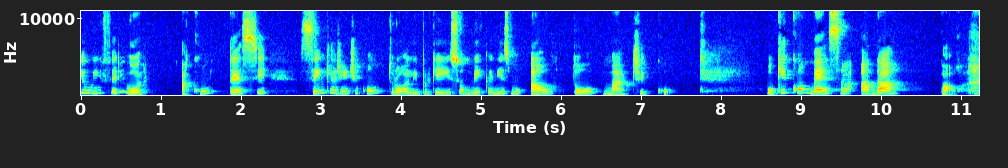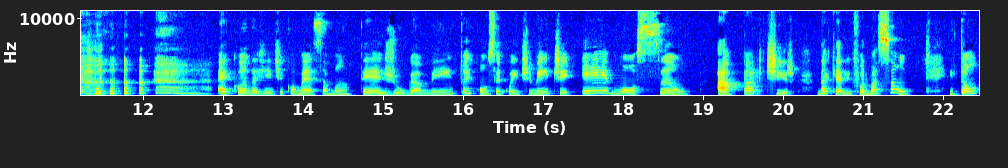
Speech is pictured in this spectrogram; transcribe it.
e o inferior acontece sem que a gente controle, porque isso é um mecanismo automático. O que começa a dar pau é quando a gente começa a manter julgamento e, consequentemente, emoção a partir daquela informação. Então,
